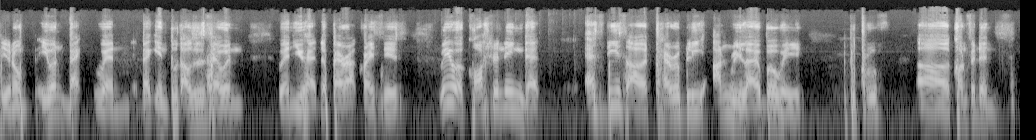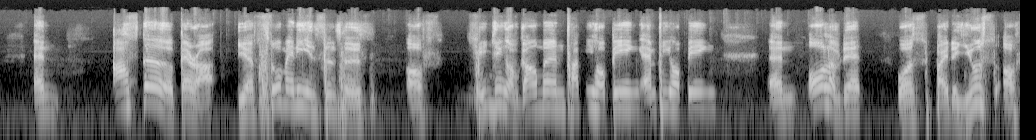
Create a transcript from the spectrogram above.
you know, even back when back in 2007, when you had the Perak crisis, we were cautioning that SDs are a terribly unreliable way to prove uh, confidence. And after Perak, you have so many instances of changing of government, party hopping, MP hopping, and all of that was by the use of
